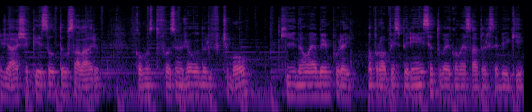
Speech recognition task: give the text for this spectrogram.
já acha que esse é o teu salário, como se tu fosse um jogador de futebol, que não é bem por aí. Na própria experiência, tu vai começar a perceber que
